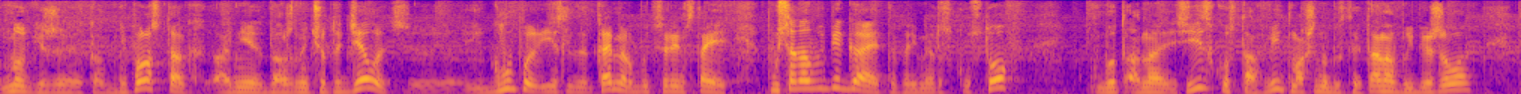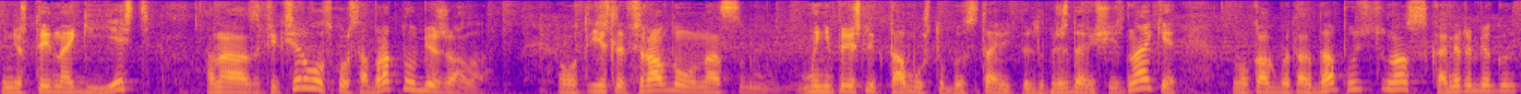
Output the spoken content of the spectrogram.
ноги же как бы не просто так, они должны что-то делать. И глупо, если камера будет все время стоять. Пусть она выбегает, например, из кустов. Вот она сидит в кустах, видит, машина быстро стоит. Она выбежала, у нее же три ноги есть. Она зафиксировала скорость, обратно убежала. Вот, если все равно у нас мы не пришли к тому, чтобы ставить предупреждающие знаки, ну как бы тогда пусть у нас камеры бегают.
